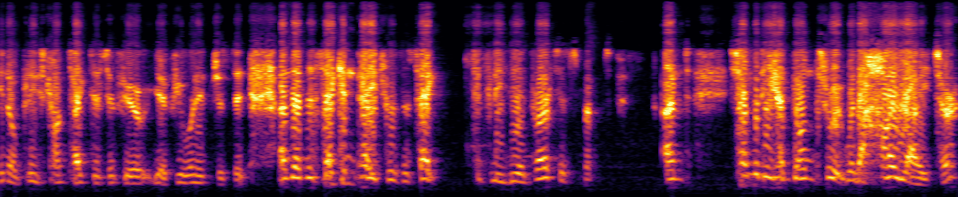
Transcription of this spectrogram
you know, please contact us if you're, if you were interested. And then the second page was effectively the advertisement. And somebody had gone through it with a highlighter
